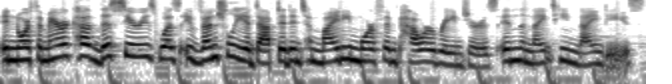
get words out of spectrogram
In North America, this series was eventually adapted into Mighty Morphin Power Rangers in the 1990s.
